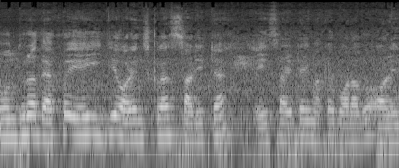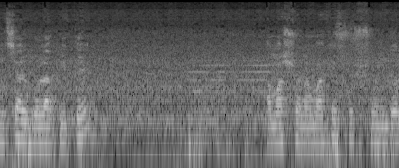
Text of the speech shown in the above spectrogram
বন্ধুরা, দেখো এই যে অরেঞ্জ কালার শাড়িটা, এই শাড়িটাই মাকে পরাবো অরেঞ্জ আর গোলাপিতে। আমার সোনামাকে খুব সুন্দর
